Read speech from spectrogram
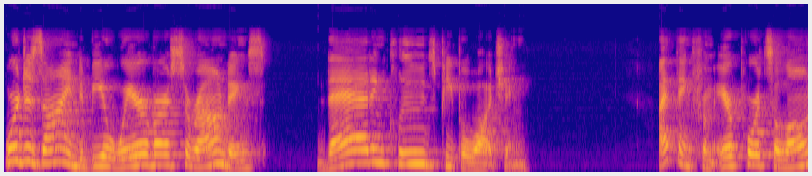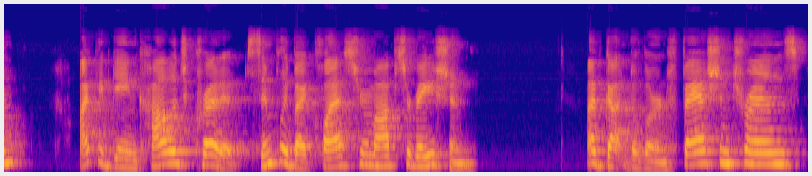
We're designed to be aware of our surroundings that includes people watching. I think from airports alone, I could gain college credit simply by classroom observation. I've gotten to learn fashion trends,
